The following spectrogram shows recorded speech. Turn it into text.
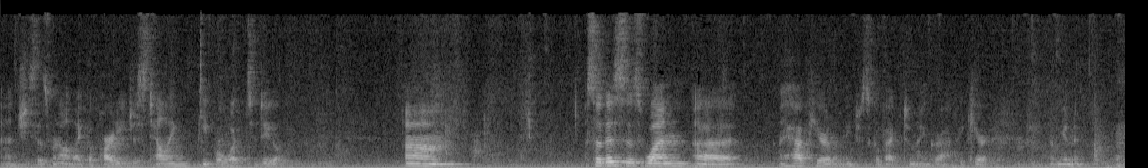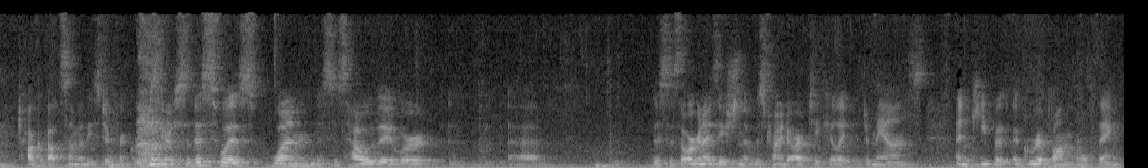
And she says we're not like a party just telling people what to do. Um, so this is one uh, I have here. Let me just go back to my graphic here. I'm going to talk about some of these different groups here. So this was one. This is how they were. Uh, this is the organization that was trying to articulate the demands and keep a, grip on the whole thing.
